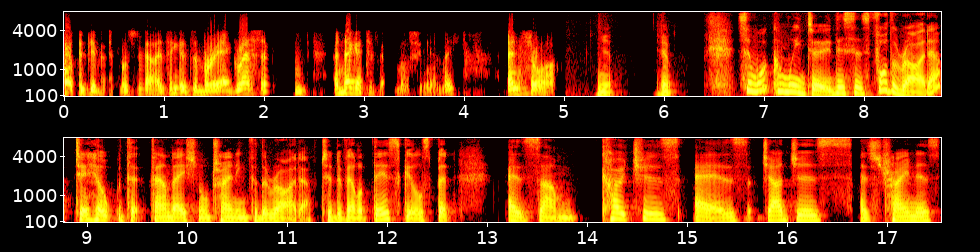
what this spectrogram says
positive atmosphere. I think it's a very aggressive and a negative atmosphere, and so on. Yep. Yep. So, what can we do? This is for the rider to help with the foundational training for the rider to develop their skills. But as um, coaches, as judges, as trainers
